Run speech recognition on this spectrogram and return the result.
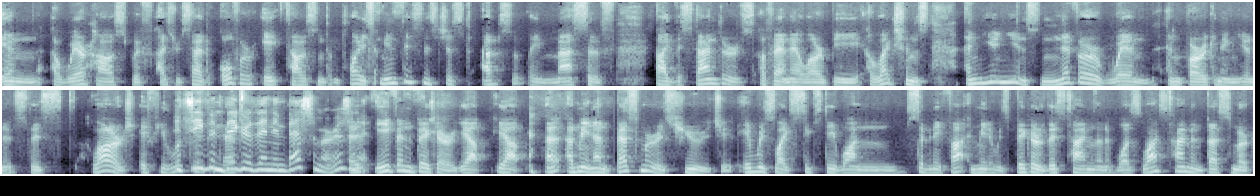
in a warehouse with, as you said, over 8,000 employees. I mean, this is just absolutely massive by the standards of NLRB elections. And unions never win in bargaining units this large. If you look, it's even bigger than in Bessemer, isn't it? Uh, even bigger, yeah, yeah. Uh, I, I, mean, and Bessemer is huge. It was like 61, 75. I mean, it was bigger this time than it was last time in Bessemer.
